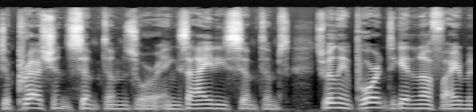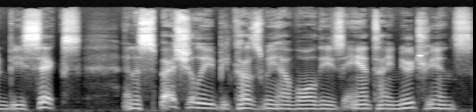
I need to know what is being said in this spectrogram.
depression symptoms or anxiety symptoms, it's really important to get enough vitamin B6. And especially because we have all these anti nutrients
